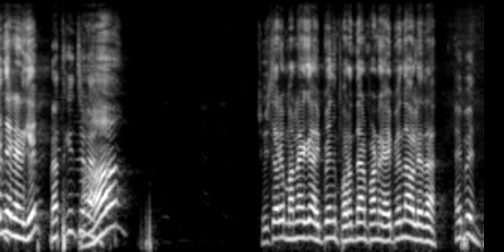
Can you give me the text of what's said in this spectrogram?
ఏం చేయడానికి? చూసారా మొన్నగా అయిపోయింది పునరుద్ధాన పండుగ. అయిపోయిందా అవలేదా? అయిపోయింది.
